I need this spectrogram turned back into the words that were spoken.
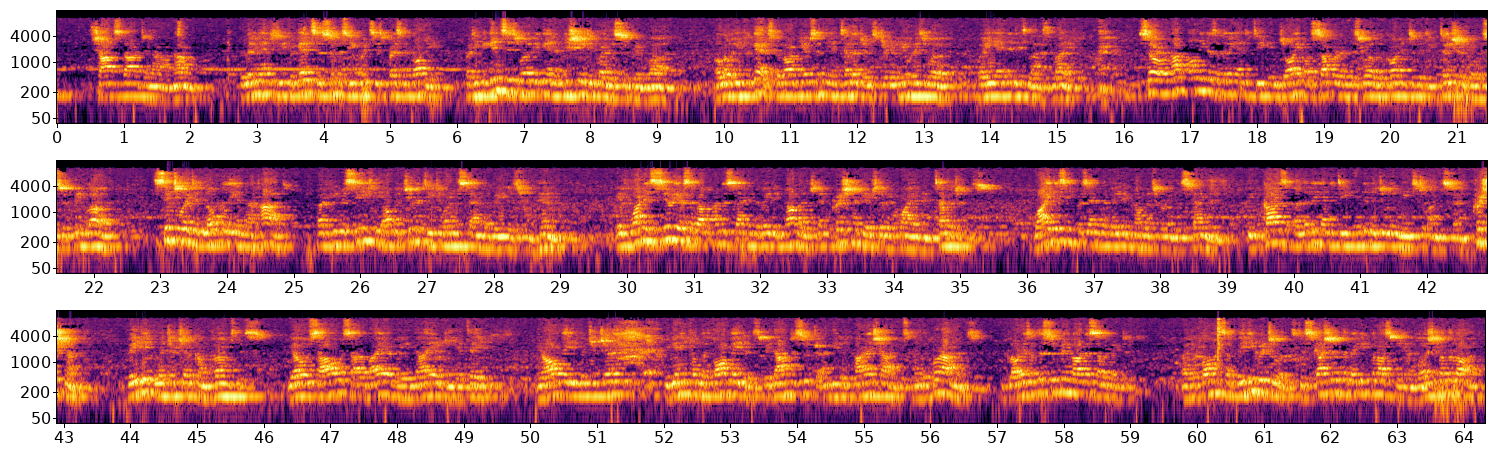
shasta jananam. The living entity forgets as soon as he quits his present body, but he begins his work again, initiated by the Supreme Lord. Although he forgets, the Lord gives him the intelligence to renew his work where he ended his last life. So, not only does a living entity enjoy or suffer in this world according to the dictation of the Supreme Lord, situated locally in the heart, but he receives the opportunity to understand the Vedas from him. If one is serious about understanding the Vedic knowledge, then Krishna gives the required intelligence. Why does he present the Vedic knowledge for understanding? Because a living entity individually needs to understand Krishna. Vedic literature confirms this. Yo sao sarvaya vedaya giyate. In all Vedic literature, beginning from the four Vedas, Vedanta Sutra and the Upanishads and the Puranas, the glories of the Supreme Lord are celebrated. By performance of Vedic rituals, discussion of the Vedic philosophy and worship of the Lord,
